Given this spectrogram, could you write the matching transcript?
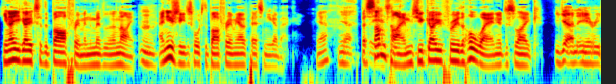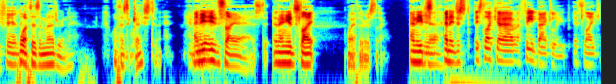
you know you go to the bathroom in the middle of the night, Mm. and usually you just walk to the bathroom, you have a piss, and you go back. Yeah. Yeah. But sometimes you go through the hallway and you're just like, You get an eerie feeling. what if there's a murder in there? What if there's a ghost in there? And it's like, yeah, it's, and then you're just like, what if there is though? And you just, Yeah. and it just, it's like a, a feedback loop. It's like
